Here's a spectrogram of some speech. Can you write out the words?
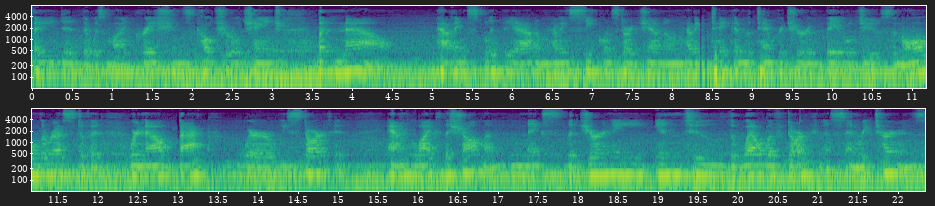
faded. There was migrations, cultural change. But now, having split the atom, having sequenced our genome, having taken the temperature of Betelgeuse and all the rest of it, we're now back where we started and like the shaman who makes the journey into the well of darkness and returns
